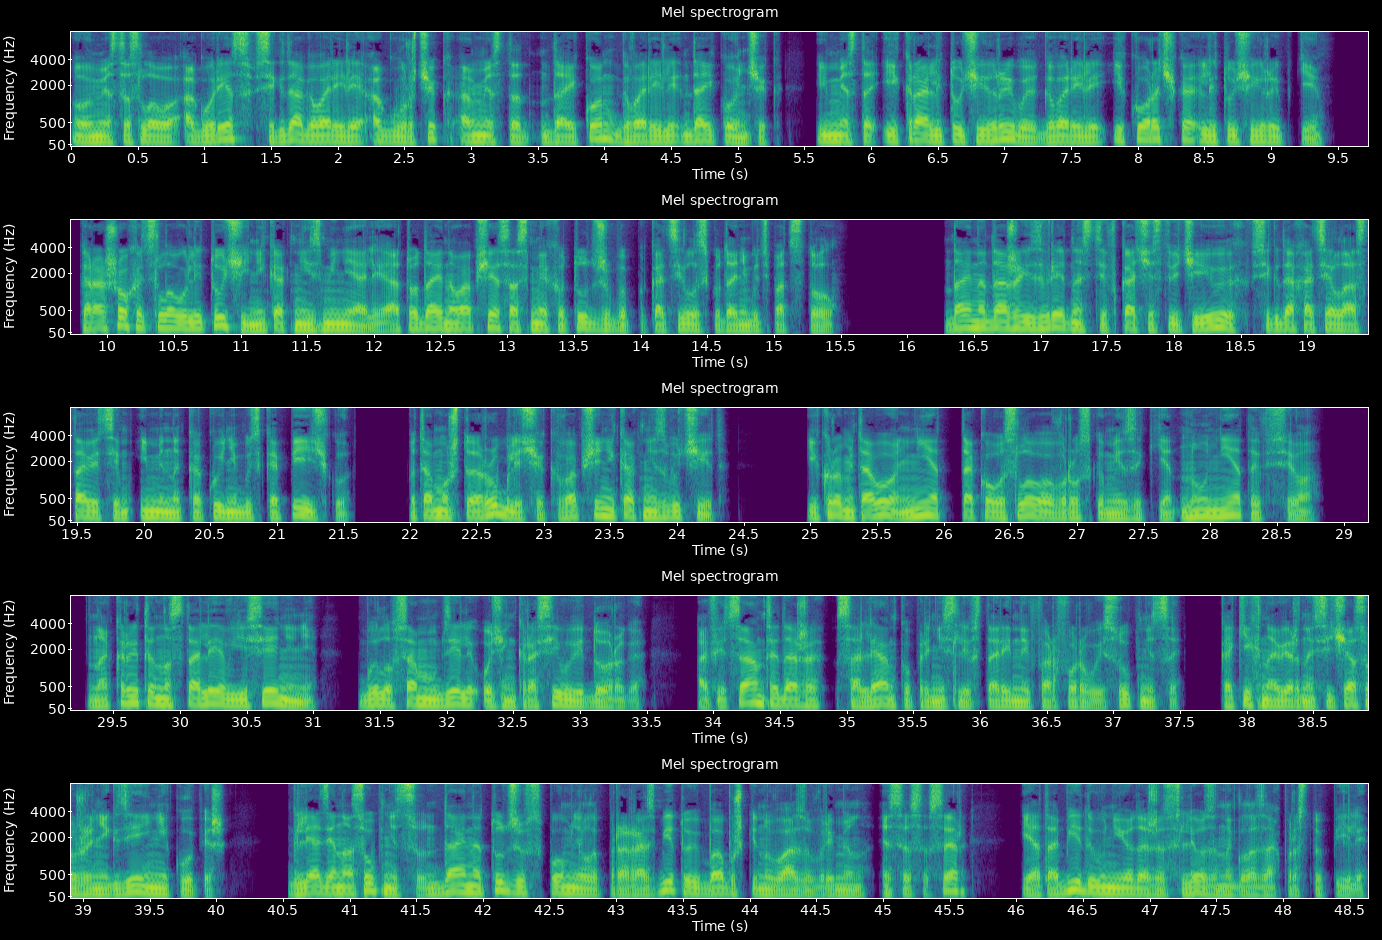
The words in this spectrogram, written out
вместо слова «огурец» всегда говорили «огурчик», а вместо «дайкон» говорили «дайкончик», и вместо «икра летучей рыбы» говорили «икорочка летучей рыбки». Хорошо, хоть слово «летучий» никак не изменяли, а то Дайна вообще со смеха тут же бы покатилась куда-нибудь под стол. Дайна даже из вредности в качестве чаевых всегда хотела оставить им именно какую-нибудь копеечку, потому что рубличек вообще никак не звучит. И кроме того, нет такого слова в русском языке. Ну нет и все. Накрыто на столе в Есенине было в самом деле очень красиво и дорого. Официанты даже солянку принесли в старинной фарфоровой супнице, каких, наверное, сейчас уже нигде и не купишь. Глядя на супницу, Дайна тут же вспомнила про разбитую бабушкину вазу времен СССР, и от обиды у нее даже слезы на глазах проступили.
